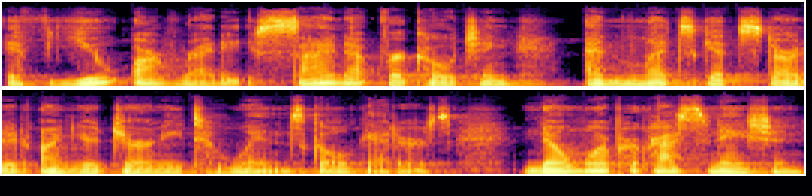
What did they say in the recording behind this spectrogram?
If you are ready, sign up for coaching and let's get started on your journey to wins goal getters. No more procrastination,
